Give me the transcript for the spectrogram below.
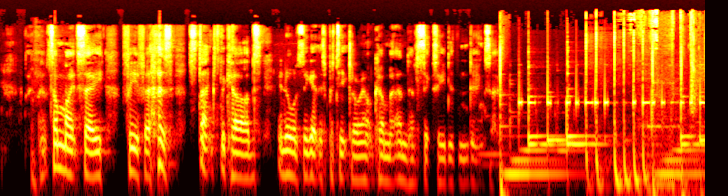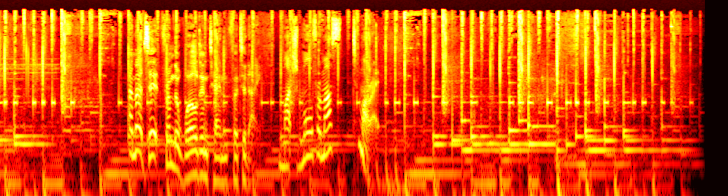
Some might say FIFA has stacked the cards in order to get this particular outcome and have succeeded in doing so. And that's it from the World in 10 for today. Much more from us tomorrow.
